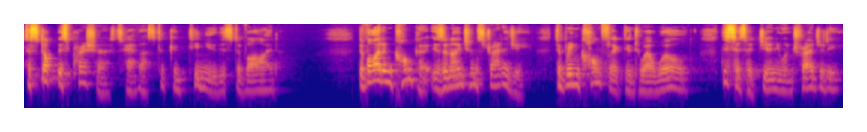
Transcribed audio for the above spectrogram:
to stop this pressure to have us to continue this divide. Divide and conquer is an ancient strategy to bring conflict into our world. This is a genuine tragedy.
